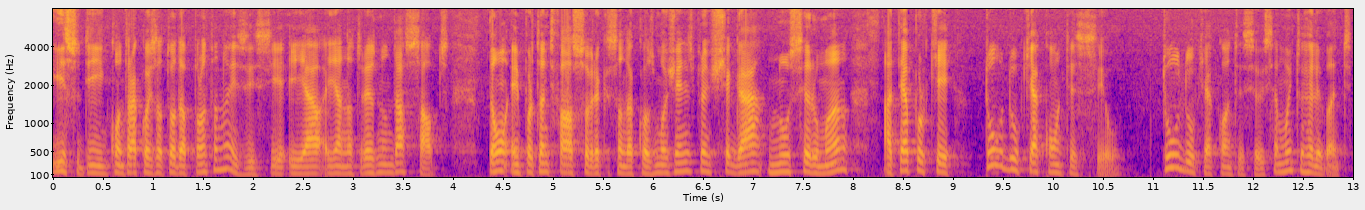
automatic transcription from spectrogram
isso de encontrar coisa toda pronta não existe e a, e a natureza não dá saltos. Então é importante falar sobre a questão da cosmogênese para a gente chegar no ser humano, até porque tudo o que aconteceu, tudo o que aconteceu, isso é muito relevante,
